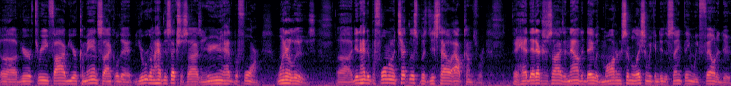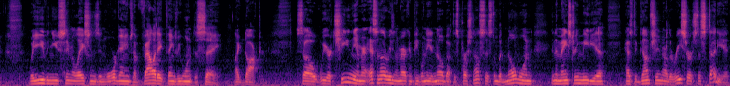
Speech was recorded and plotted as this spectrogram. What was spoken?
uh, of your three, five year command cycle, that you were going to have this exercise and your unit had to perform, win or lose. Uh, didn't have to perform on a checklist, but just how outcomes were. They had that exercise, and now today with modern simulation, we can do the same thing we fail to do. We even use simulations in war games to validate things we wanted to say, like doctrine. So we are cheating the American. That's another reason American people need to know about this personnel system, but no one in the mainstream media has the gumption or the research to study it.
